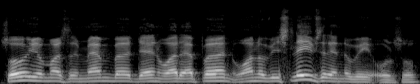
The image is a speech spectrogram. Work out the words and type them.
So you must remember then what happened. One of his slaves ran away also.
